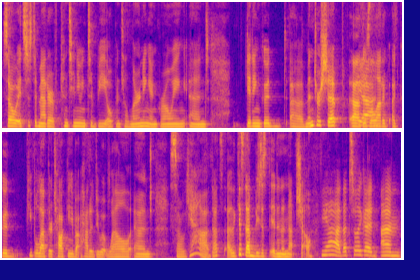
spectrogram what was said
So it's just a matter of continuing to be open to learning and growing and getting good uh, mentorship. Uh, There's a lot of uh, good people out there talking about how to do it well, and so yeah, that's I guess that would be just it in a nutshell. Yeah, that's really good. Um,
